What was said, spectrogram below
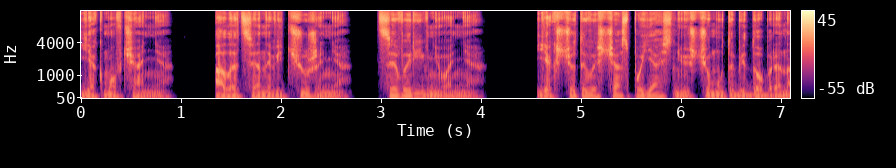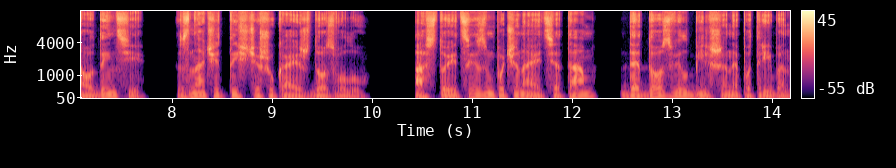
як мовчання. Але це не відчуження, це вирівнювання. Якщо ти весь час пояснюєш, чому тобі добре наодинці, значить ти ще шукаєш дозволу. А стоїцизм починається там, де дозвіл більше не потрібен.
